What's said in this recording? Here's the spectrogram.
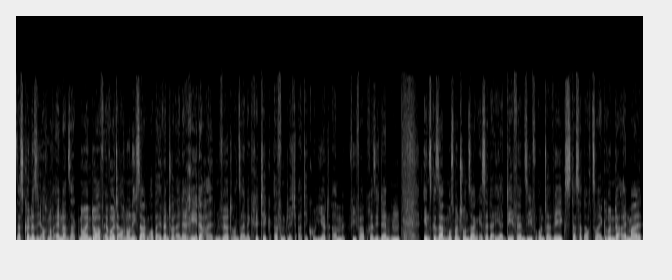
das könne sich auch noch ändern, sagt Neuendorf. Er wollte auch noch nicht sagen, ob er eventuell eine Rede halten wird und seine Kritik öffentlich artikuliert am FIFA-Präsidenten. Insgesamt muss man schon sagen, ist er da eher defensiv unterwegs. Das hat auch zwei Gründe. Einmal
